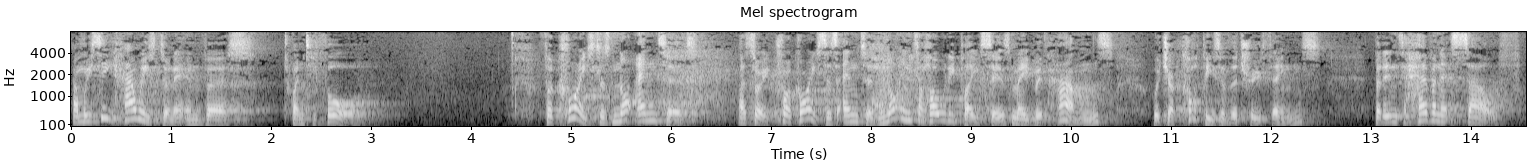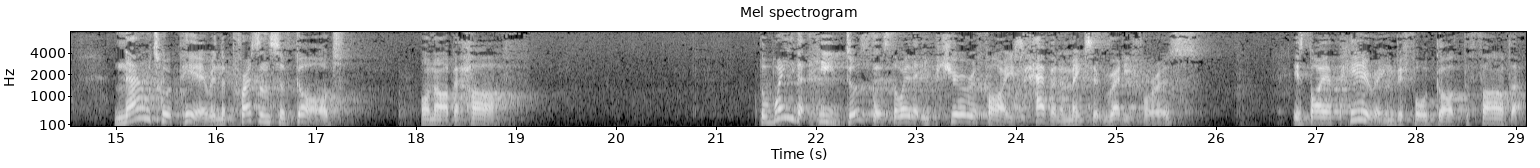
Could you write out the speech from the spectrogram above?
And we see how he's done it in verse 24. For Christ has not entered, uh, sorry, Christ has entered not into holy places made with hands, which are copies of the true things, but into heaven itself, now to appear in the presence of God on our behalf. The way that he does this, the way that he purifies heaven and makes it ready for us, is by appearing before God the Father.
